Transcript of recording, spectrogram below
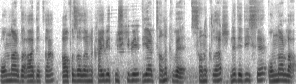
Onlar da adeta hafızalarını kaybetmiş gibi diğer tanık ve sanıklar ne dediyse onlarla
